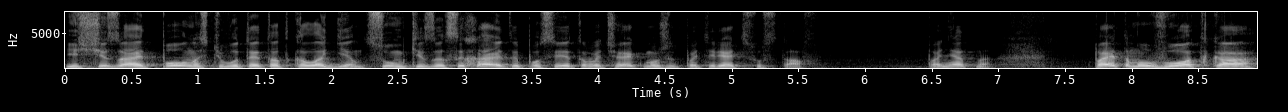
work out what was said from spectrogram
исчезает полностью вот этот коллаген. Сумки засыхают, и после этого человек может потерять сустав. Понятно? Поэтому водка,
